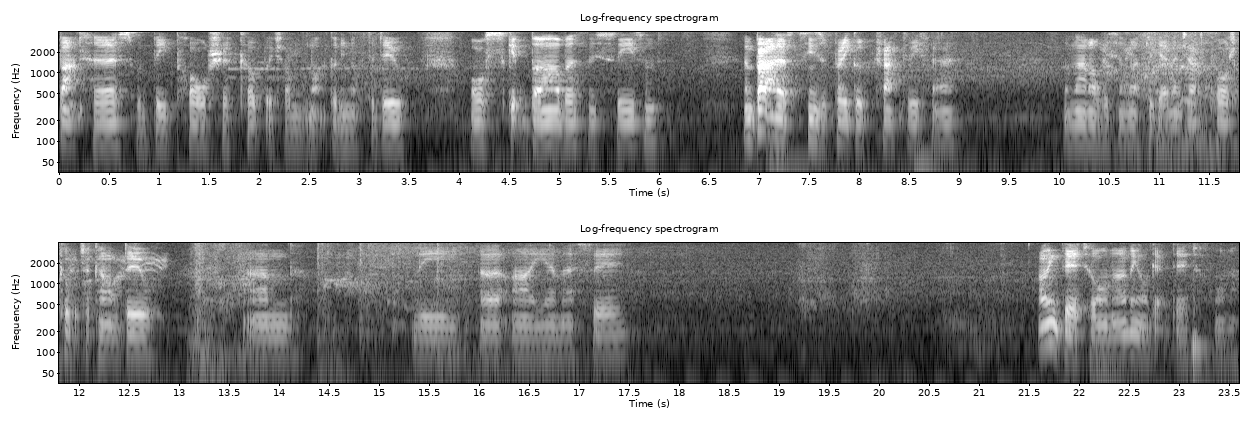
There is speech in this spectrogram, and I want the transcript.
Bathurst would be Porsche Cup, which I'm not good enough to do, or Skip Barber this season. And Bathurst seems a pretty good track, to be fair. The man obviously I'm gonna have to get Porsche Cup, which I can't do, and the uh, IMSA. I think Daytona. I think I'll get Daytona.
